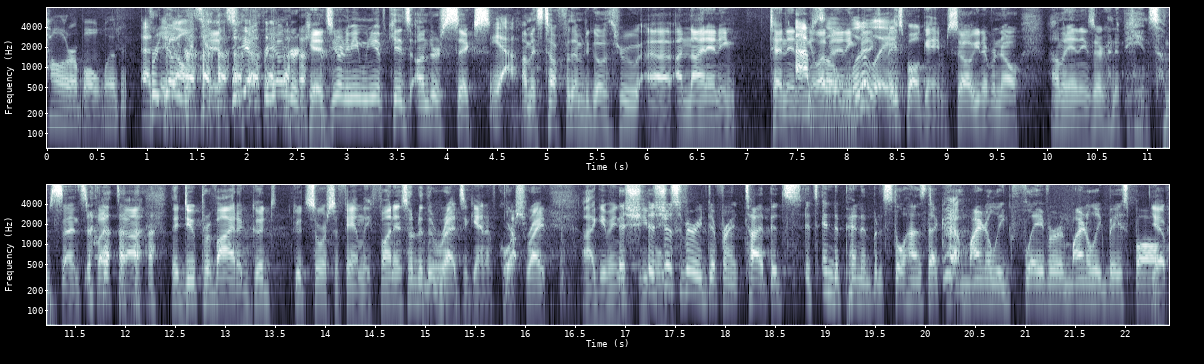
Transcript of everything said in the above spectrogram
tolerable with, at For the younger kids, yeah, for younger kids. You know what I mean? When you have kids under six, Yeah. um, it's tough for them to go through uh, a nine inning 10 inning, 11 inning base- baseball game. So you never know how many innings they're going to be in some sense. But uh, they do provide a good good source of family fun. And so do the Reds, again, of course, Yeah. right? Uh, giving It's, people. it's just a very different type. It's it's independent, but it still has that kind of minor league flavor and minor league baseball. Yep.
